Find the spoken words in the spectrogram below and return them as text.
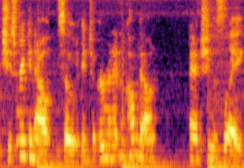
she's freaking out. So it took her a minute to calm down, and she was like,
